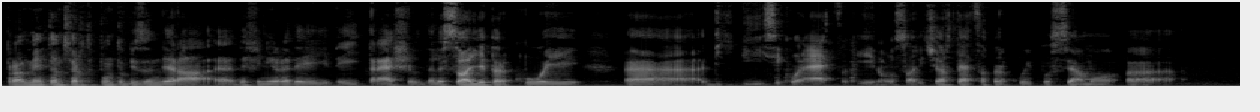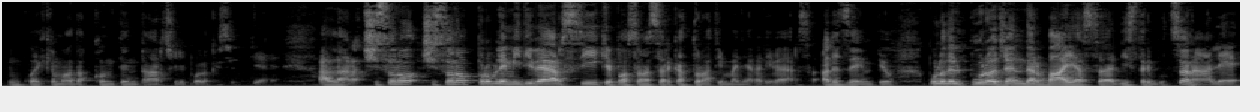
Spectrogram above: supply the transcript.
probabilmente a un certo punto bisognerà eh, definire dei, dei threshold, delle soglie per cui eh, di, di, sicurezza, di, so, di certezza per cui possiamo eh, in qualche modo accontentarci di quello che si ottiene. Allora, ci sono, ci sono, problemi diversi che possono essere catturati in maniera diversa. Ad esempio, quello del puro gender bias distribuzionale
